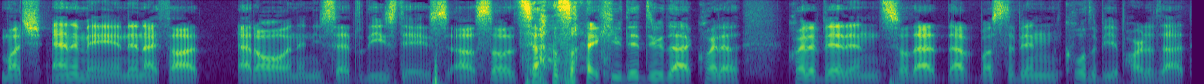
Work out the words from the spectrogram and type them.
much anime, and then I thought at all, and then you said these days. Uh, so it sounds like you did do that quite a quite a bit, and so that that must have been cool to be a part of that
